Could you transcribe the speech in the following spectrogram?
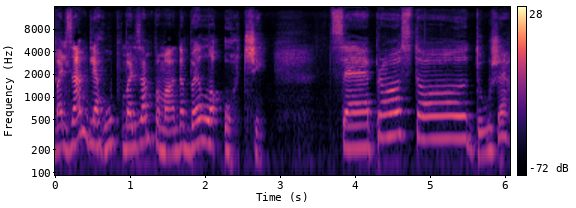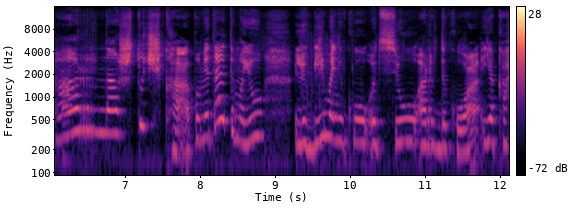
Бальзам для губ, бальзам помада, Белла очі. Це просто дуже гарна штучка. Пам'ятаєте мою любіманьку оцю ардеко, яка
